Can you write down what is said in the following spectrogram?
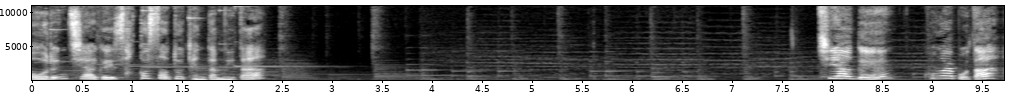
어른 치약을 섞어 써도 된답니다. 치약은 콩알보다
